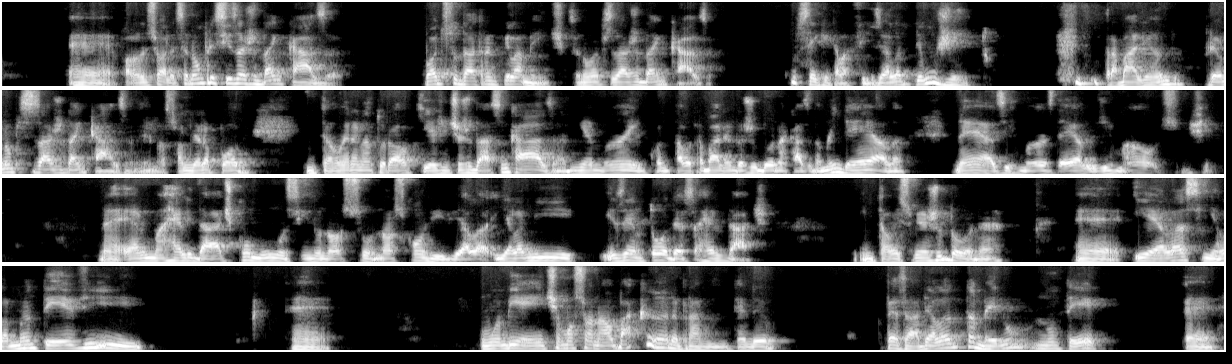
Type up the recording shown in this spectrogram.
é, falando assim: olha, você não precisa ajudar em casa. Pode estudar tranquilamente. Você não vai precisar ajudar em casa. Não sei o que, ela fez. Ela deu um jeito, trabalhando, para eu não precisar ajudar em casa. Né? Nossa família era pobre. Então era natural que a gente ajudasse em casa. A minha mãe, quando estava trabalhando, ajudou na casa da mãe dela, né? As irmãs dela, os irmãos, enfim. Né? Era uma realidade comum assim no nosso nosso convívio. E ela, e ela me isentou dessa realidade. Então isso me ajudou, né? É, e ela assim, ela manteve é, um ambiente emocional bacana para mim, entendeu? Apesar dela também não, não ter é,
